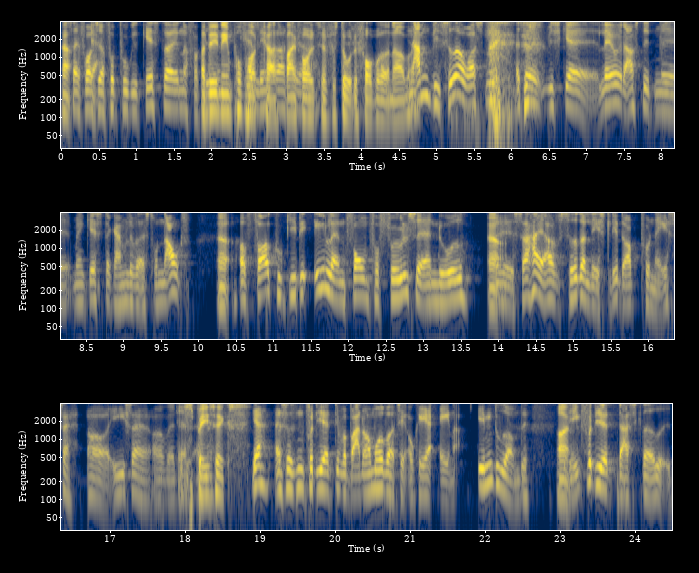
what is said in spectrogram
Ja. Ja. Så i forhold til Ja. at få booket gæster ind og få Og det er en impro-podcast, kalendere bare i forhold at- til at forstå det forberedende arbejde. Nej, men vi sidder jo også nu. altså, vi skal lave et afsnit med, med en gæst, der gerne vil være astronaut. Ja. Og for at kunne give det en eller anden form for følelse af noget, Ja. øh, så har jeg siddet og læst lidt op på NASA og ESA og hvad det er. SpaceX. Ja, altså sådan, fordi at det var bare et område, hvor jeg tænkte, okay, jeg aner intet om det. Så Nej. det er ikke fordi, at der er skrevet et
